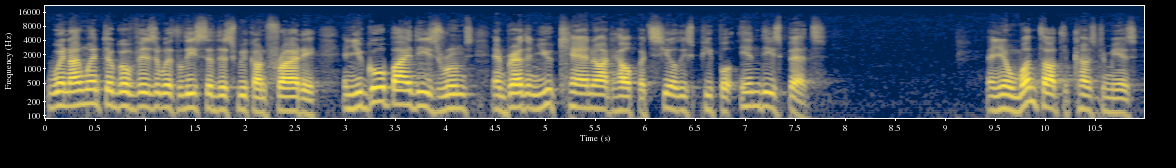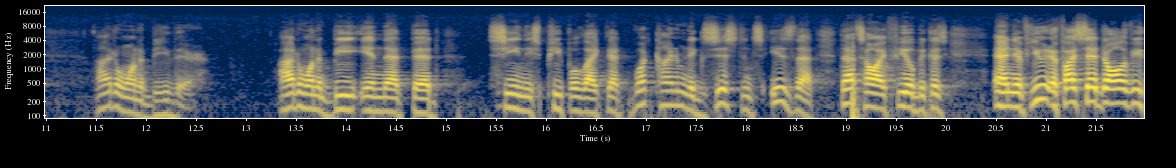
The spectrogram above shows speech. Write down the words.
when I went to go visit with Lisa this week on Friday, and you go by these rooms, and brethren, you cannot help but see all these people in these beds. And you know, one thought that comes to me is, I don't want to be there. I don't want to be in that bed seeing these people like that. What kind of an existence is that? That's how I feel because and if you if I said to all of you,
